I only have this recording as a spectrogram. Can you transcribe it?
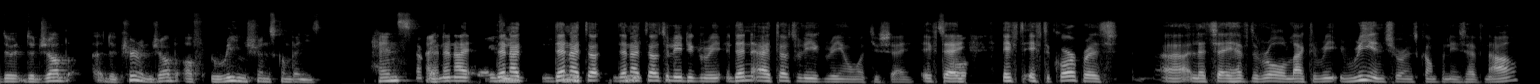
the, the job, uh, the current job of reinsurance companies. Hence, okay, and then I then I then I then I totally agree. Then I totally agree on what you say. If they so, if if the corporates, uh, let's say, have the role like the re reinsurance companies have now,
